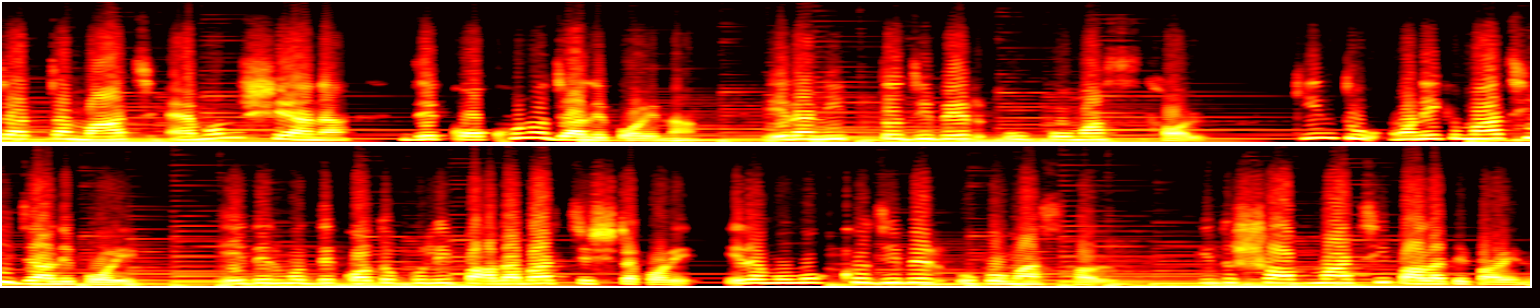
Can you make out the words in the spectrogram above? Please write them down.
চারটা মাছ এমন শেয়ানা যে কখনো জালে পড়ে না। এরা নিত্যজীবের উপমা স্থল কিন্তু অনেক মাছই জালে পড়ে এদের মধ্যে কতকগুলি পালাবার চেষ্টা করে। এরা মুমুক্ষ জীবের উপমা স্থল কিন্তু সব মাছই পালাতে পারে না।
